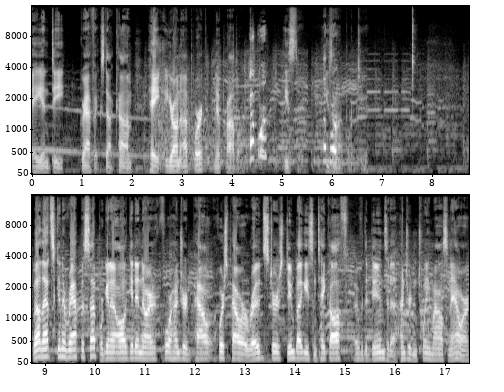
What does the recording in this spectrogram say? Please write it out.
A N D graphics.com. Hey, you're on Upwork? No problem. Upwork. He's he's on Upwork too. Well, that's going to wrap us up. We're going to all get in our 400 pow- horsepower roadsters, dune buggies, and take off over the dunes at 120 miles an hour.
